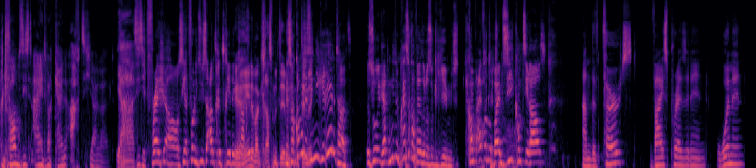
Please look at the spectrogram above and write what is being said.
Und vor allem, sie ist einfach keine 80 Jahre alt. Ja, sie sieht fresh aus, sie hat voll die süße Antrittsrede Ihre gemacht. Rede war krass mit dem. Es war komisch, dass sie nie geredet hat. So, die hat nie eine Pressekonferenz oder so gegeben. Die kommt einfach nur der beim Typ Sie, auch. kommt sie raus. I'm the first Vice President woman,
